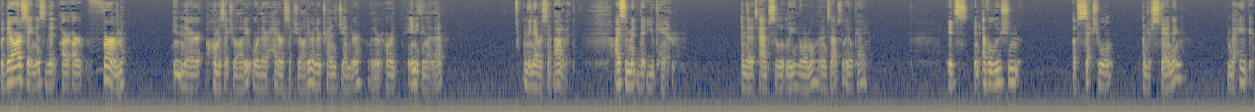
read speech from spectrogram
But there are Satanists that are, are firm in their homosexuality or their heterosexuality or their transgender or their, or anything like that, and they never step out of it. I submit that you can, and that it's absolutely normal and it's absolutely okay. It's an evolution of sexual understanding and behavior.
